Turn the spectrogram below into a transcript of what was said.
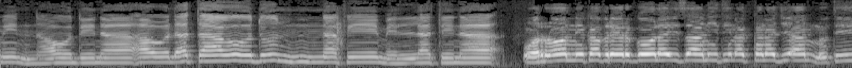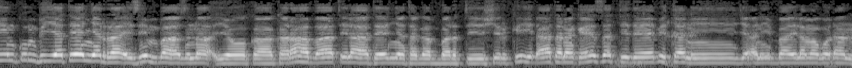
من أرضنا أو لتعودن في ملتنا. Warroonni kafre ergoola isaaniitiin akkana je'an nutiin kun biyya teenyarraa isin baasna yookaa karaa baaxilaa teenya tagabbartii shirkiidha tana keessatti deebitanii je'anii baay'ilama godhan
